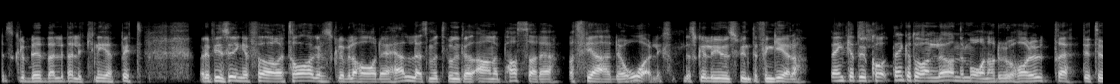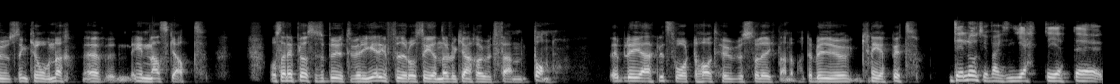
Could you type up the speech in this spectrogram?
Det skulle bli väldigt, väldigt knepigt. Och det finns ju inga företagare som skulle vilja ha det heller som är tvungna att anpassa det vart fjärde år. Liksom. Det skulle ju inte fungera. Tänk att, du, tänk att du har en lön en månad och du har ut 30 000 kronor eh, innan skatt. Och sen är plötsligt så byter vi regering fyra år senare och du kanske har ut 15 det blir jäkligt svårt att ha ett hus och liknande. Det blir ju knepigt. Det låter ju faktiskt jätte, jätte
